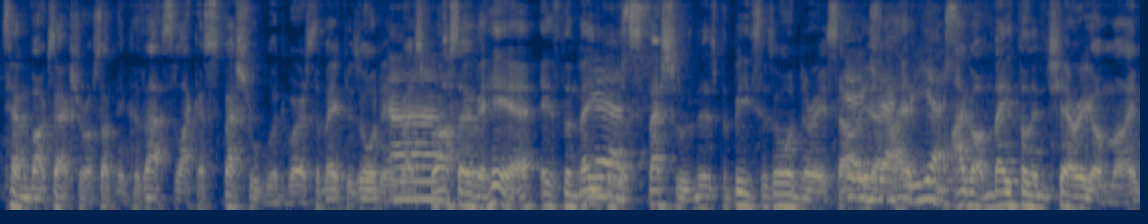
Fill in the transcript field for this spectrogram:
10 bucks extra or something because that's like a special wood, whereas the maple is ordinary. Whereas for us over here, it's the maple that's Uh, special and it's the beech that's ordinary. So, you know, Exactly, I, yes. I got maple and cherry on mine.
